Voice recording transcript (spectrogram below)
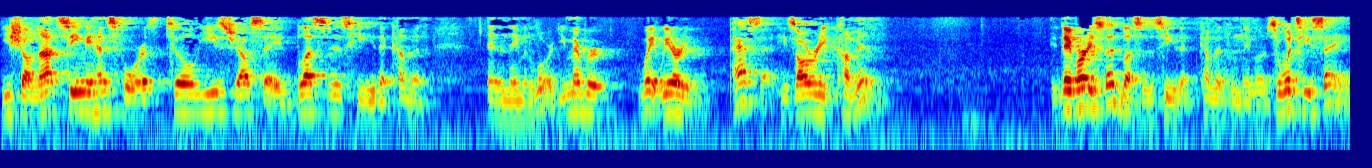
Ye shall not see me henceforth till ye shall say, Blessed is he that cometh in the name of the Lord. You remember, wait, we already passed that. He's already come in. They've already said, Blessed is he that cometh in the name of the Lord. So what's he saying?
